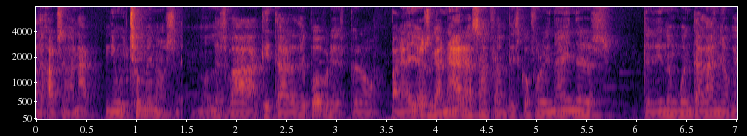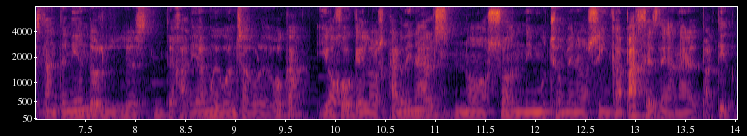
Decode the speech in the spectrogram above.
dejarse ganar, ni mucho menos. No les va a quitar de pobres, pero para ellos ganar a San Francisco 49ers teniendo en cuenta el año que están teniendo, les dejaría muy buen sabor de boca. Y ojo que los Cardinals no son ni mucho menos incapaces de ganar el partido.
